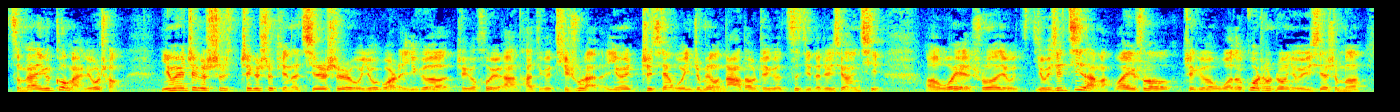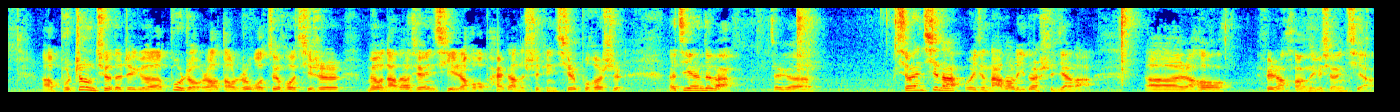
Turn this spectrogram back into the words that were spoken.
怎么样一个购买流程。因为这个视这个视频呢，其实是我油管的一个这个会员啊，他这个提出来的。因为之前我一直没有拿到这个自己的这个消音器，呃，我也说有有一些忌惮嘛，万一说这个我的过程中有一些什么。啊，不正确的这个步骤，然后导致我最后其实没有拿到消音器，然后我拍这样的视频其实不合适。那既然对吧，这个消音器呢，我已经拿到了一段时间了，呃，然后非常好用的一个消音器啊，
